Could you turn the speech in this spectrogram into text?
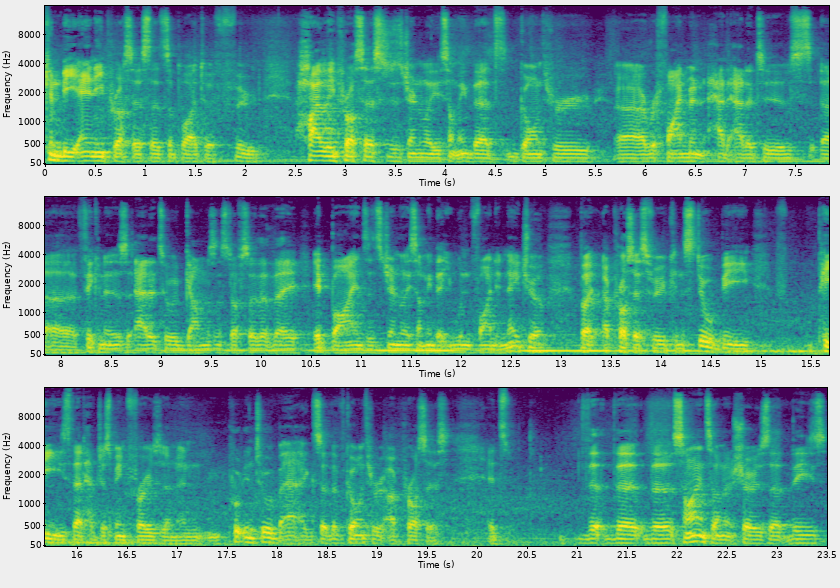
can be any process that's applied to a food. Highly processed is generally something that's gone through uh, refinement, had additives, uh, thickeners added to it, gums and stuff, so that they it binds. It's generally something that you wouldn't find in nature, but a processed food can still be peas that have just been frozen and put into a bag, so they've gone through a process. It's the the the science on it shows that these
